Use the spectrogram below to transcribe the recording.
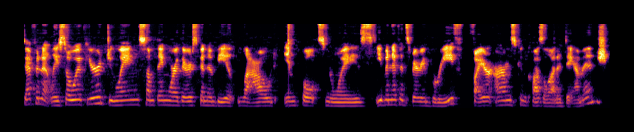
Definitely. So if you're doing something where there's going to be loud impulse noise, even if it's very brief, firearms can cause a lot of damage.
